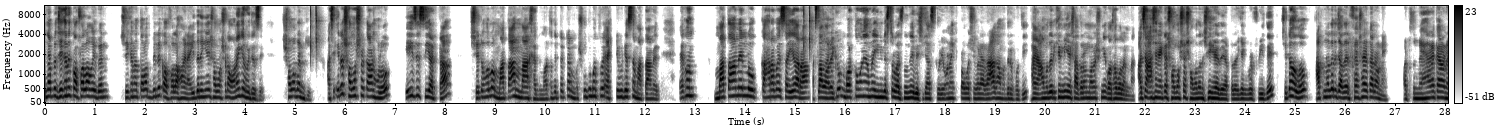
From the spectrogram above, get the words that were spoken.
কিন্তু আপনি যেখানে কফালা হইবেন, সেখানে তলব দিলে কফালা হয় না। ইদানিং এই সমস্যাটা অনেকের হইতেছে। সমাধান কি? আচ্ছা এটা সমস্যার কারণ হলো, এই যে সিয়ারটা সেটা হলো মাতাম মা খাদম অর্থাৎ এটা একটা শুধুমাত্র অ্যাক্টিভিটি আছে মাতামের। এখন, মাতামের লোক কাহারাবাই সাইয়ারা, আসসালামু আলাইকুম। বর্তমানে আমরা ইনভেস্টর লাইসেন্স নিয়ে বেশি কাজ করি, অনেক প্রবাসী ভাইরা রাগ আমাদের প্রতি। ভাই, আমাদেরকে নিয়ে সাধারণ মানুষ নিয়ে কথা বলেন না। আচ্ছা আসেন, একটা সমস্যার সমাধান শিখিয়ে দেয় আপনাদেরকে একবার ফ্রিতে সেটা হলো, আপনাদের যাদের ফ্যাশার কারণে, অর্থাৎ মেহানার কারণে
